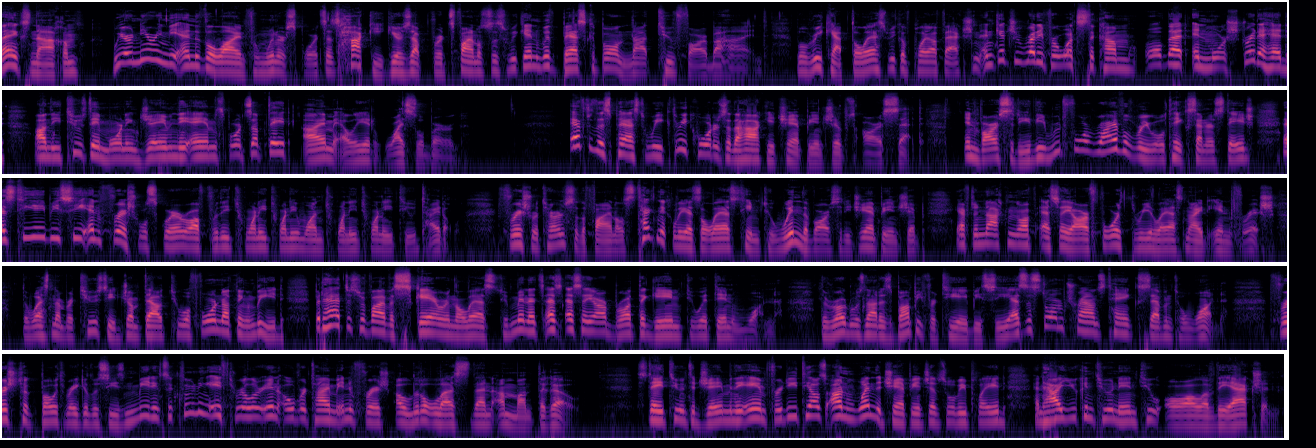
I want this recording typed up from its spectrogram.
Thanks, Nachum. We are nearing the end of the line for winter sports as hockey gears up for its finals this weekend with basketball not too far behind. We'll recap the last week of playoff action and get you ready for what's to come. All that and more straight ahead on the Tuesday morning JM the AM Sports Update. I'm Elliot Weiselberg. After this past week, three quarters of the hockey championships are set. In varsity, the Route 4 rivalry will take center stage as TABC and Frisch will square off for the 2021 2022 title. Frisch returns to the finals, technically as the last team to win the varsity championship, after knocking off SAR 4 3 last night in Frisch. The West number 2 seed jumped out to a 4 0 lead, but had to survive a scare in the last two minutes as SAR brought the game to within one. The road was not as bumpy for TABC as the Storm trounced Tank 7 1. Frisch took both regular season meetings, including a thriller in overtime in Frisch a little less than a month ago. Stay tuned to JM in the AM for details on when the championships will be played and how you can tune in to all of the action.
